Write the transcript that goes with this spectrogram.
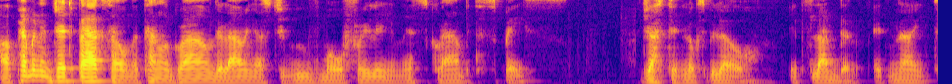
Our permanent jetpacks are on the tunnel ground, allowing us to move more freely in this cramped space. Justin looks below. It's London at night.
